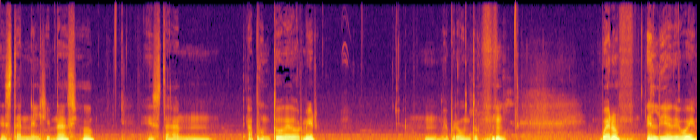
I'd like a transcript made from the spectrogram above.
están en el gimnasio, están a punto de dormir. Mm, me pregunto. bueno, el día de hoy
